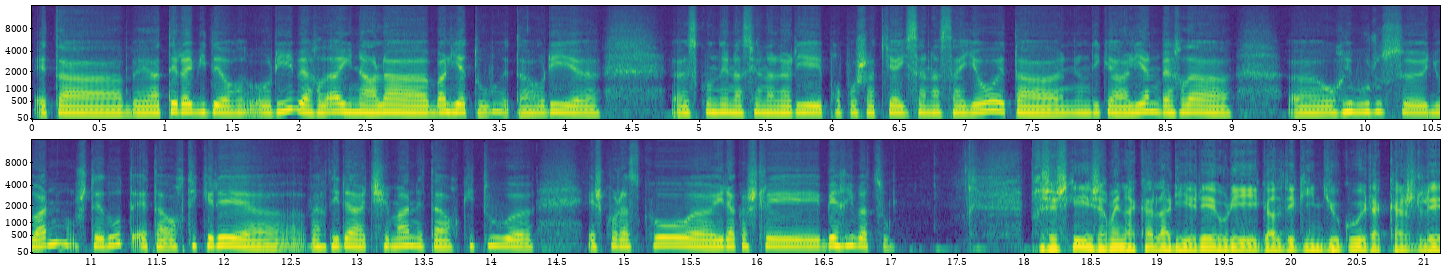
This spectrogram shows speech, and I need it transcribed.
eta be, atera bide hori behar da inala baliatu, eta hori eskunde nazionalari proposatia izan azaio, eta nondika alian behar da hori buruz joan, uste dut, eta hortik ere uh, behar dira atxeman eta aurkitu uh, eskorazko irakasle berri batzu. Prezeski, Germain Akalari ere hori galdegin diugu irakasle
